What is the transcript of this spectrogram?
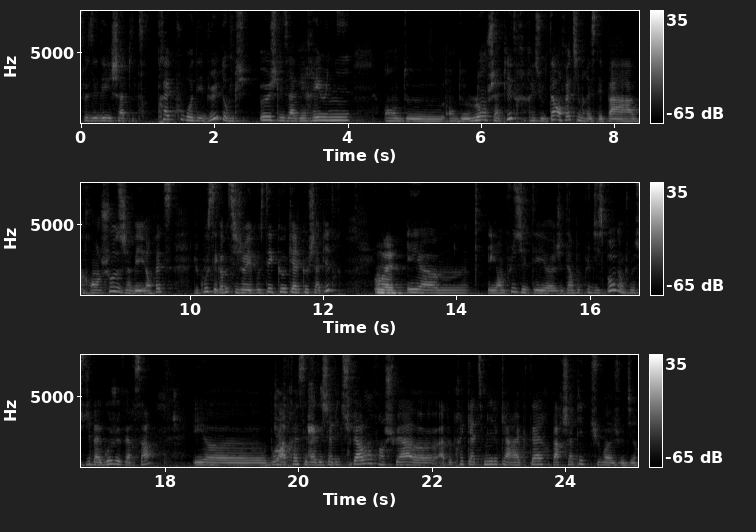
faisais des chapitres très courts au début, donc eux, je les avais réunis en de, en de longs chapitres. Résultat, en fait, il me restait pas grand chose. J'avais, en fait, du coup, c'est comme si j'avais posté que quelques chapitres. Ouais. Et, euh, et en plus, j'étais j'étais un peu plus dispo, donc je me suis dit, bah go, je vais faire ça. Et euh, bon, après, c'est pas des chapitres super longs, enfin, je suis à euh, à peu près 4000 caractères par chapitre, tu vois, je veux dire.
